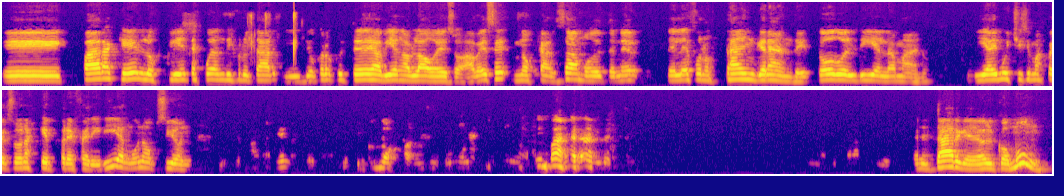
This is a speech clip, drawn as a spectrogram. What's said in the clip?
eh, para que los clientes puedan disfrutar. Y yo creo que ustedes habían hablado de eso. A veces nos cansamos de tener teléfonos tan grandes todo el día en la mano. Y hay muchísimas personas que preferirían una opción más grande. El target, el común.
